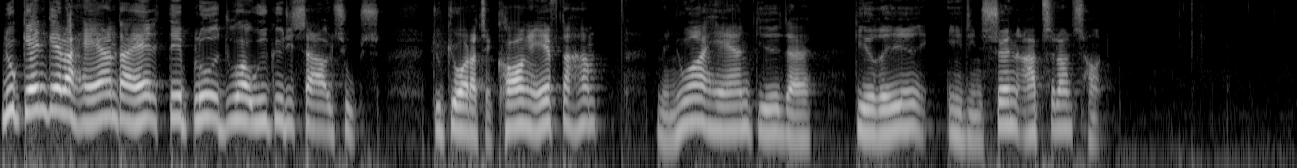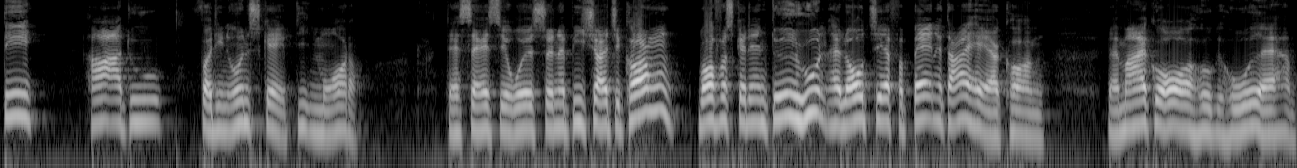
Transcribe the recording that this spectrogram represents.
Nu gengælder herren dig alt det blod, du har udgivet i Sauls hus. Du gjorde dig til konge efter ham, men nu har herren givet dig givet riget i din søn Absalons hånd. Det har du for din ondskab, din morter. Da sagde Seruas søn Abishai til kongen, hvorfor skal den døde hund have lov til at forbande dig, herre konge? Lad mig gå over og hugge hovedet af ham.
